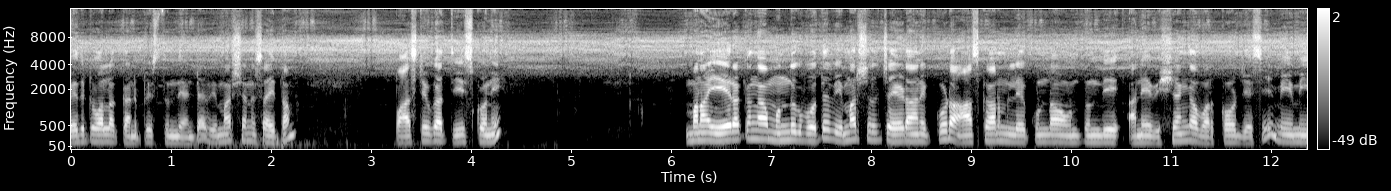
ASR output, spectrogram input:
ఎదుటి వాళ్ళకి కనిపిస్తుంది అంటే విమర్శను సైతం పాజిటివ్గా తీసుకొని మనం ఏ రకంగా ముందుకు పోతే విమర్శలు చేయడానికి కూడా ఆస్కారం లేకుండా ఉంటుంది అనే విషయంగా వర్కౌట్ చేసి మేము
